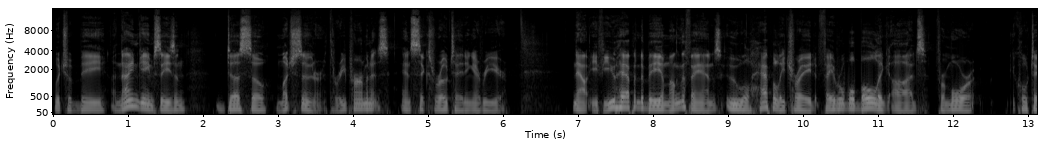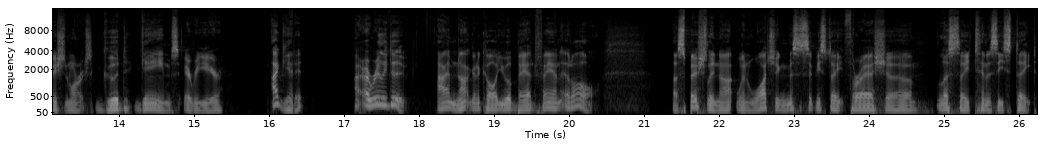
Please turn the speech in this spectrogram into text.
which would be a nine game season, does so much sooner three permanents and six rotating every year. Now, if you happen to be among the fans who will happily trade favorable bowling odds for more quotation marks good games every year, I get it. I, I really do. I'm not going to call you a bad fan at all, especially not when watching Mississippi State thrash, uh, let's say Tennessee State,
